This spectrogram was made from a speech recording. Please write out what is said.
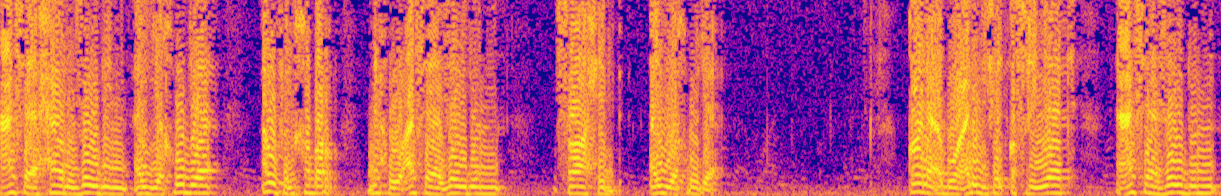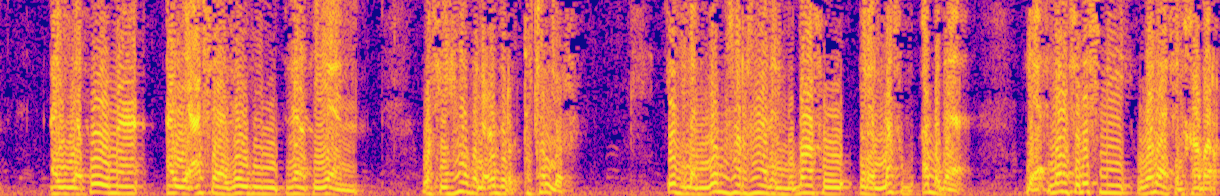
عسى حال زيد أن يخرج أو في الخبر نحو عسى زيد صاحب أن يخرج. قال أبو علي في القصريات عسى زيد أن يقوم أي عسى زيد ذا قيام. وفي هذا العذر تكلف إذ لم يظهر هذا المضاف إلى اللفظ أبدا لا في الاسم ولا في الخبر.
